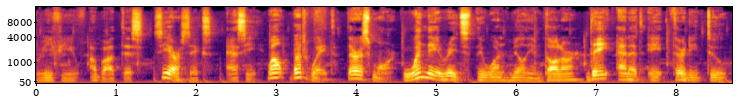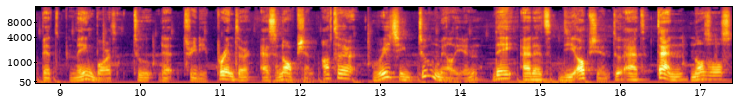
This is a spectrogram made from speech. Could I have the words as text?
review about this CR6 SE. Well, but wait, there is more. When they reached the $1 million, they added a 32-bit mainboard to the 3D printer as an option. After reaching 2 million, they added the option to add 10 nozzles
